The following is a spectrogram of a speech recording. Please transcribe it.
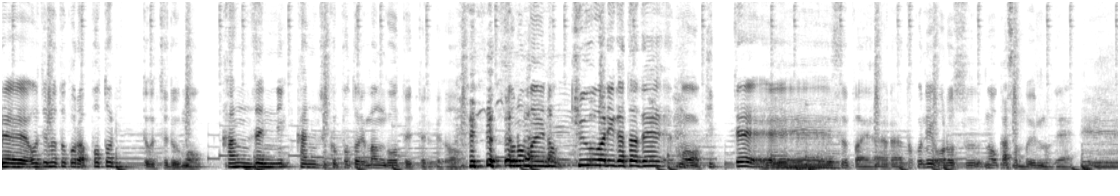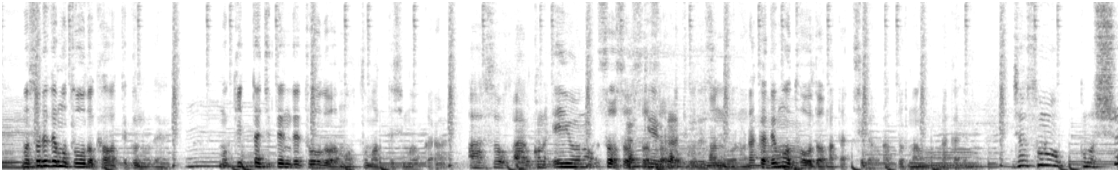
でおじのところはポトリって落ちるもう完全に完熟ポトリマンゴーと言ってるけど その前の9割方でもう切って、えースーパーやらとこに卸す農家さんもいるので、まあ、それでも糖度変わってくるのでもう切った時点で糖度はもう止まってしまうから。あそうあこの栄養のそうそうそうそう。マンゴーの中でも糖度はまた違うアップルマンゴーの中でも。じゃあそのこの収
